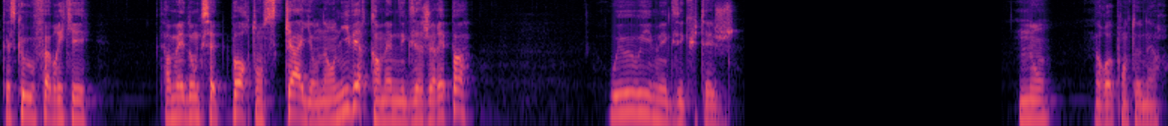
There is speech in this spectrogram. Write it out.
qu'est-ce que vous fabriquez? Fermez donc cette porte, on se caille, on est en hiver quand même, n'exagérez pas. Oui, oui, oui, m'exécutai-je. Non, me reprend Honneur,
